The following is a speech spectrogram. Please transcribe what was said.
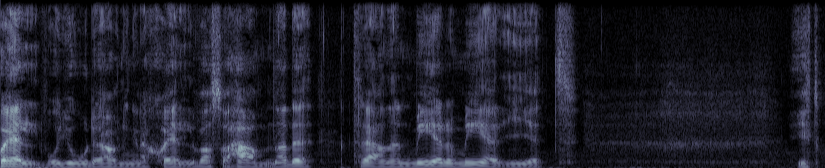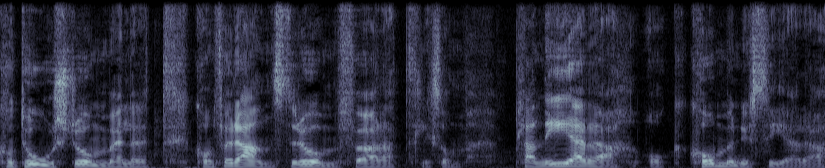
själv och gjorde övningarna själva så hamnade tränaren mer och mer i ett i ett kontorsrum eller ett konferensrum för att liksom planera och kommunicera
